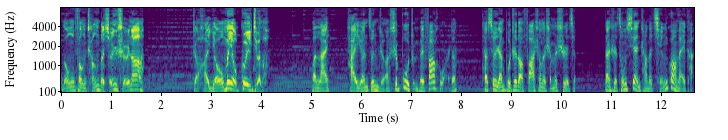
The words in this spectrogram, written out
龙凤城的巡使呢？这还有没有规矩了？本来太元尊者是不准备发火的，他虽然不知道发生了什么事情，但是从现场的情况来看，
